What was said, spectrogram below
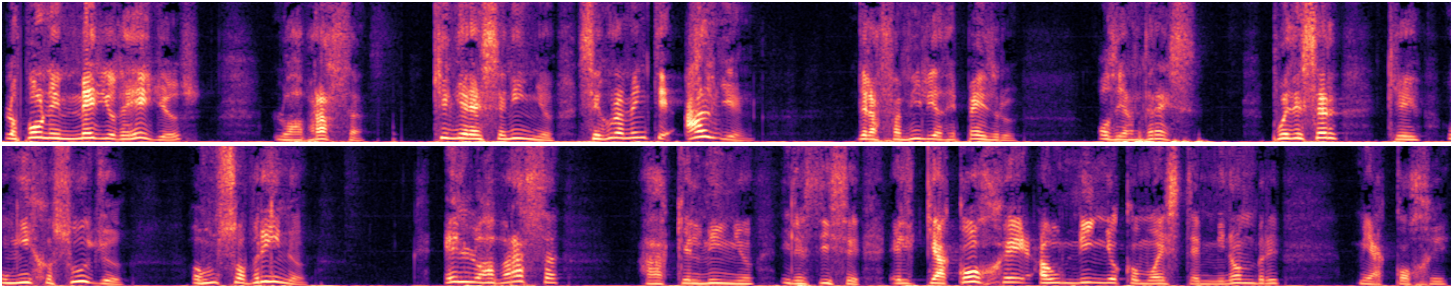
lo pone en medio de ellos, lo abraza. ¿Quién era ese niño? Seguramente alguien de la familia de Pedro o de Andrés. Puede ser que un hijo suyo o un sobrino. Él lo abraza a aquel niño y les dice, el que acoge a un niño como este en mi nombre, me acoge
